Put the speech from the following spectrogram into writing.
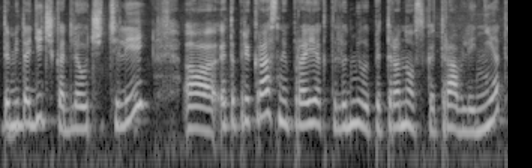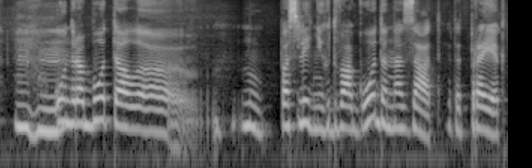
это методичка для учителей. Э, это прекрасный проект Людмилы Петрановской «Травли нет». Угу. Он работал э, ну, последних два года назад, этот проект.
